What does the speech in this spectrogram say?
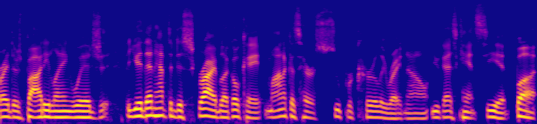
right, there's body language that you then have to describe like, "Okay, Monica's hair is super curly right now. You guys can't see it, but"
